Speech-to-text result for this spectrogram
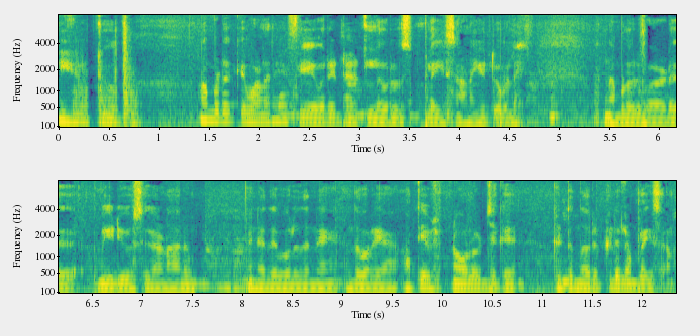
യൂട്യൂബ്. നമ്മുടെയൊക്കെ വളരെ ഫേവറേറ്റ് ആയിട്ടുള്ള ഒരു പ്ലേസ് ആണ് യൂട്യൂബ് അല്ലേ? നമ്മൾ ഒരുപാട് വീഡിയോസ് കാണാനും പിന്നെ അതേപോലെ തന്നെ എന്താ പറയുക അത്യാവശ്യം നോളജൊക്കെ കിട്ടുന്ന ഒരു കിടിലം ആണ്.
